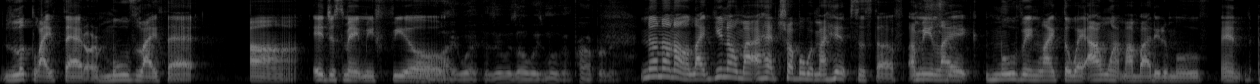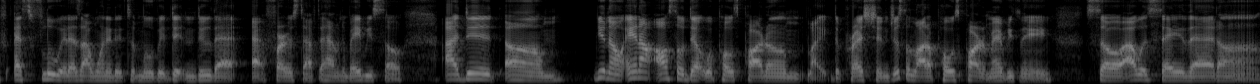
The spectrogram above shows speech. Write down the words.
look like that or move like that, uh, it just made me feel Like what? Because it was always moving properly. no, no, no. Like you know, my I had trouble with my hips and stuff. I mean, true. like moving like the way I want my body to move, and as fluid as I wanted it to move. It didn't do that at first after having a baby. So I did, um, you know, and I also dealt with postpartum like depression, just a lot of postpartum everything. So I would say that, uh,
